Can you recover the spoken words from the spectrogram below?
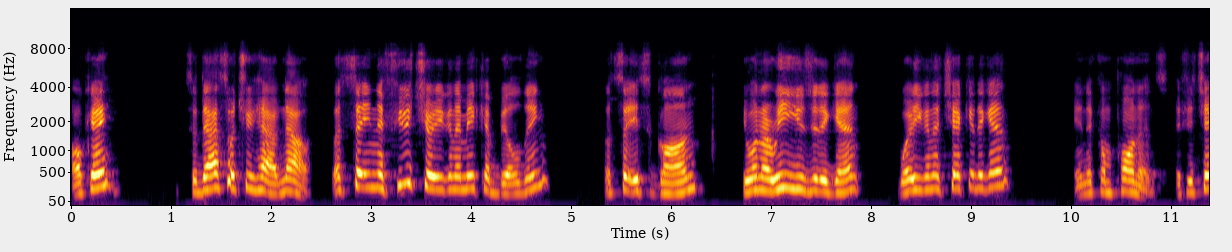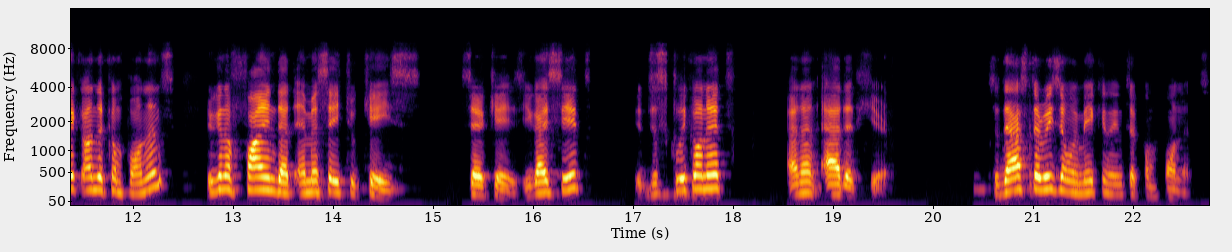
Okay, so that's what you have. Now, let's say in the future, you're going to make a building. Let's say it's gone. You want to reuse it again. Where are you going to check it again? In the components. If you check under components, you're going to find that MSA2 case, staircase. You guys see it? You just click on it and then add it here. So that's the reason we're making it into components.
